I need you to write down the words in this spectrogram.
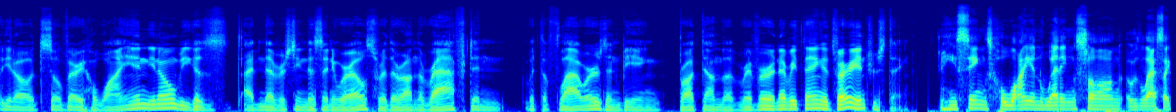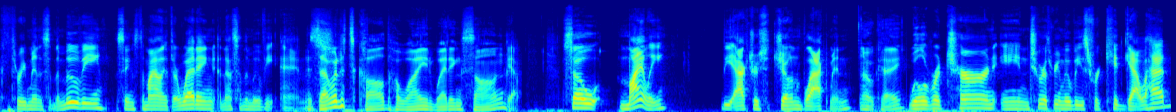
you know, it's so very Hawaiian, you know, because I've never seen this anywhere else where they're on the raft and with the flowers and being brought down the river and everything. It's very interesting. he sings Hawaiian wedding song over the last like three minutes of the movie, sings to Maile at their wedding, and that's how the movie ends. Is that what it's called? Hawaiian wedding song? Yeah. So Maile, the actress Joan Blackman, Okay. will return in two or three movies for Kid Galahad.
